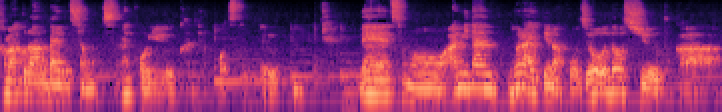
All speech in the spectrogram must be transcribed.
鎌倉の大仏様ですね。こういう感じのポーズ取ってる。で、その、阿弥陀如来っていうのは、こう、浄土宗とか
